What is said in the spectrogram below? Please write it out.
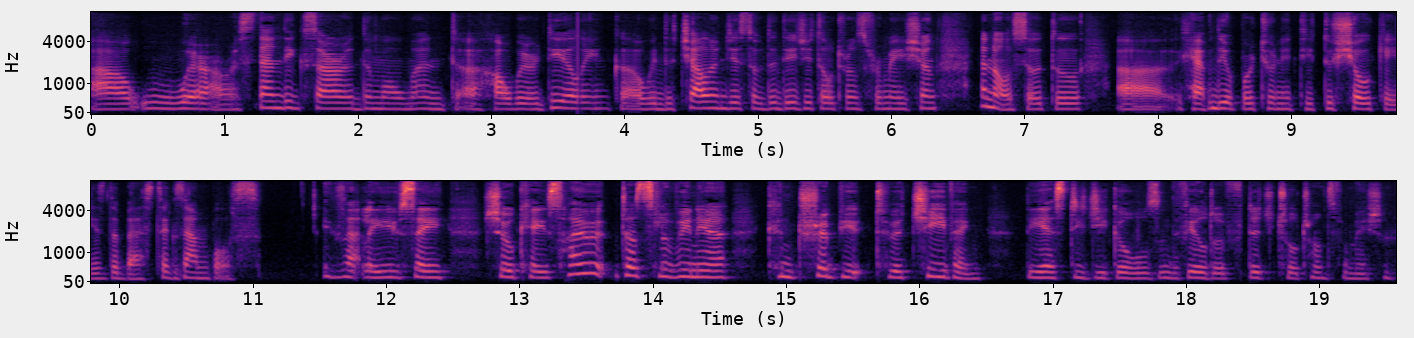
uh, where our standings are at the moment, uh, how we're dealing uh, with the challenges of the digital transformation, and also to uh, have the opportunity to showcase the best examples. Exactly. You say showcase. How does Slovenia contribute to achieving the SDG goals in the field of digital transformation?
